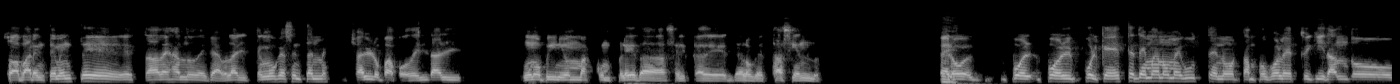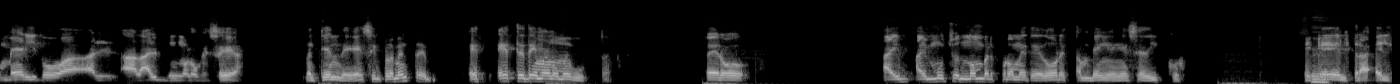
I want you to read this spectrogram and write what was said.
So, aparentemente está dejando de que hablar. Tengo que sentarme a escucharlo para poder dar una opinión más completa acerca de, de lo que está haciendo. Pero por, por, porque este tema no me guste, no, tampoco le estoy quitando mérito al, al álbum o lo que sea. ¿Me entiendes? Es simplemente, este tema no me gusta. Pero hay, hay muchos nombres prometedores también en ese disco. Es que el, tra el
